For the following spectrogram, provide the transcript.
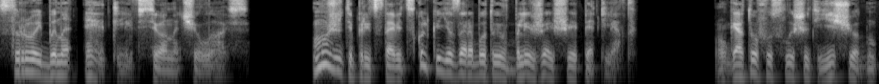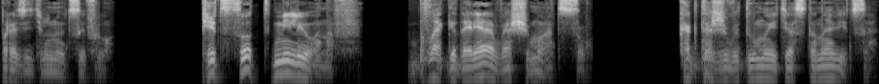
С Ройбена Этли все началось. Можете представить, сколько я заработаю в ближайшие пять лет? Готов услышать еще одну поразительную цифру. Пятьсот миллионов. Благодаря вашему отцу. Когда же вы думаете остановиться?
